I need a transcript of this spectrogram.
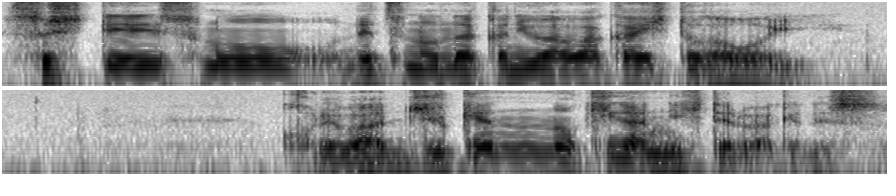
そしてその列の中には若い人が多い。これは受験の祈願に来てるわけです、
